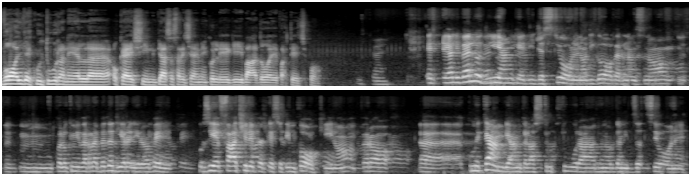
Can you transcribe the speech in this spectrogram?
voglia e cultura nel, ok sì, mi piace stare insieme ai miei colleghi, vado e partecipo. Okay. E, e, a livello di, anche di gestione, no? di governance, no? Mm, mm, quello che mi verrebbe da dire è dire va bene, così è facile perché siete in pochi, no? però eh, come cambia anche la struttura di un'organizzazione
